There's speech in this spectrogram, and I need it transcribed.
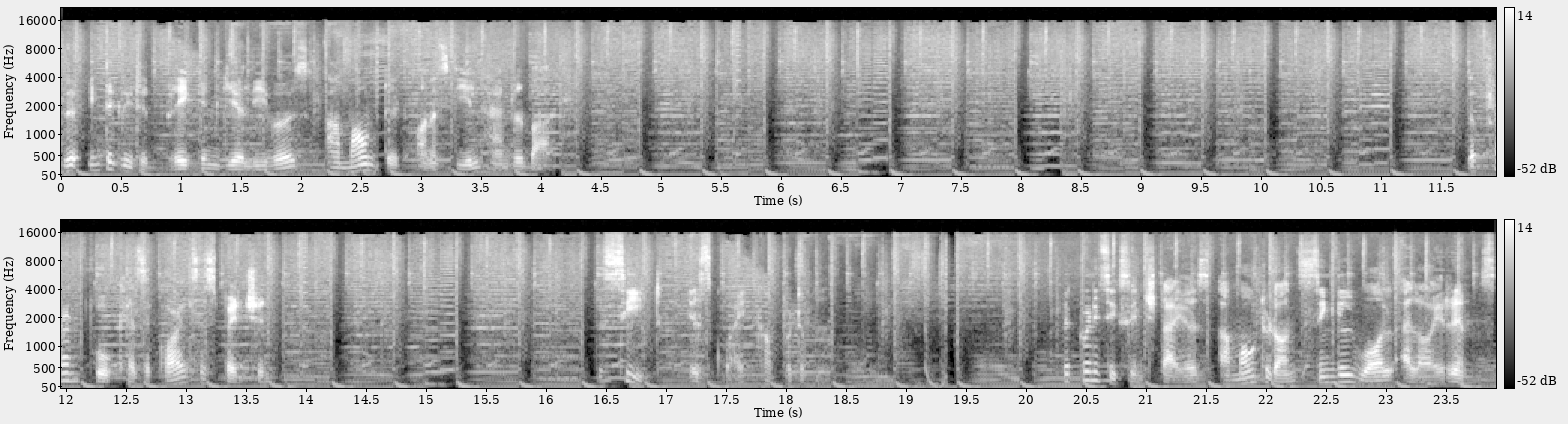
The integrated brake and gear levers are mounted on a steel handlebar. The front fork has a coil suspension. The seat is quite comfortable. The 26-inch tires are mounted on single-wall alloy rims.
